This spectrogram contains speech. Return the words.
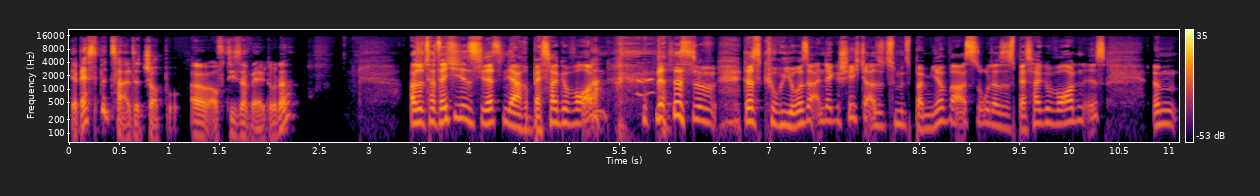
der bestbezahlte Job äh, auf dieser Welt, oder? Also tatsächlich ist es die letzten Jahre besser geworden. Ah. Das ist so das Kuriose an der Geschichte. Also zumindest bei mir war es so, dass es besser geworden ist. Ähm,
